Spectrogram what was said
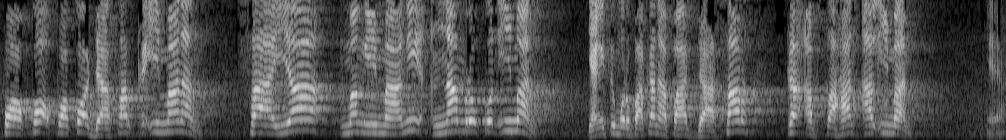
pokok-pokok dasar keimanan. Saya mengimani enam rukun iman. Yang itu merupakan apa? Dasar keabsahan al-iman. Ya.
